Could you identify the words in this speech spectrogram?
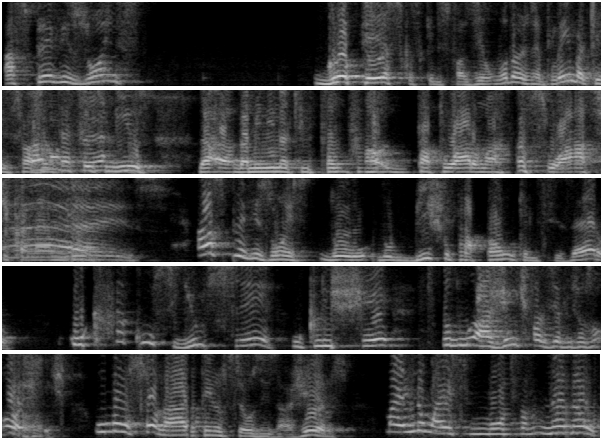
as previsões grotescas que eles faziam. Vou dar um exemplo. Lembra que eles faziam Estavam até fake certos. news da, da menina que tatuaram uma suástica, né? É isso. As previsões do, do bicho papão que eles fizeram, o cara conseguiu ser o clichê que todo, a gente fazia vídeos. Ô, gente, o Bolsonaro tem os seus exageros, mas ele não é esse monstro. Não, não.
